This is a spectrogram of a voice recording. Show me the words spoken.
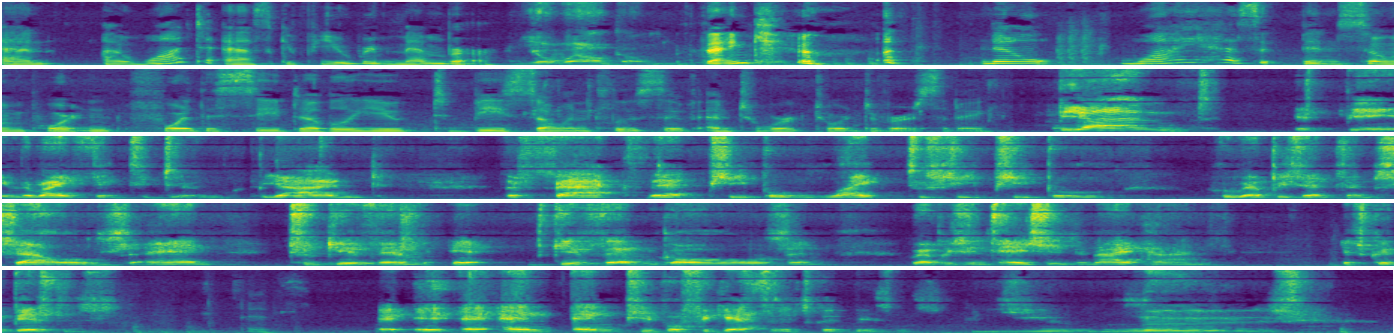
And I want to ask if you remember. You're welcome. Thank you. Now, why has it been so important for the CW to be so inclusive and to work toward diversity? Beyond it being the right thing to do, beyond the fact that people like to see people who represent themselves and to give them eh, give them goals and representations and icons, it's good business. And and people forget that it's good business. You lose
